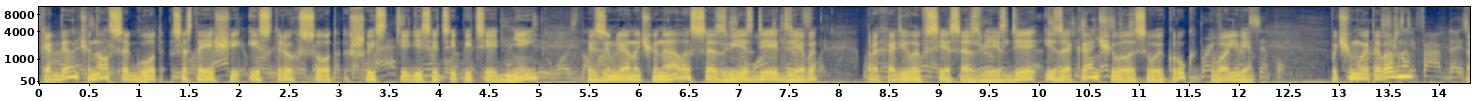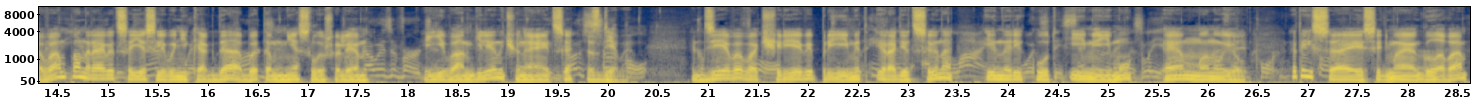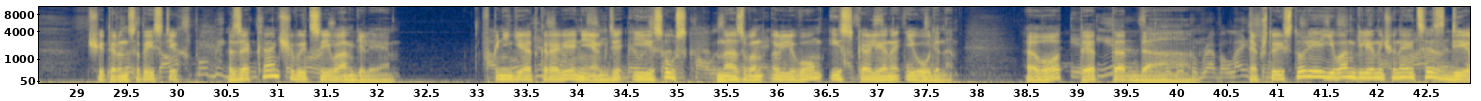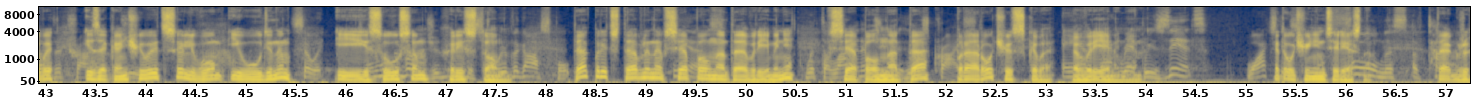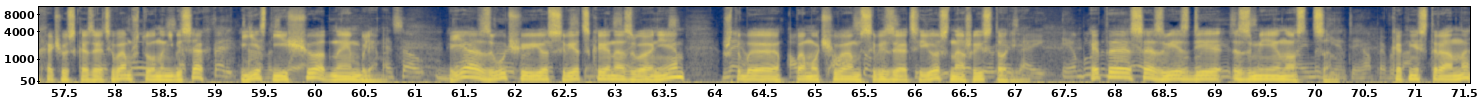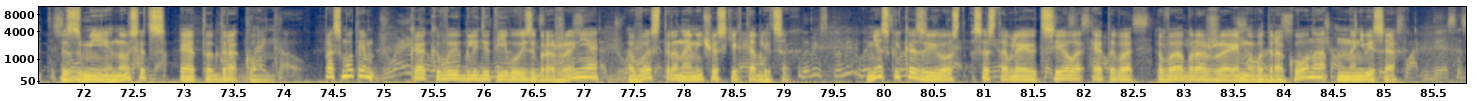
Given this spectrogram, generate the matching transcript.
Когда начинался год, состоящий из 365 дней, Земля начинала с созвездия Девы, проходила все созвездия и заканчивала свой круг во Льве. Почему это важно? Вам понравится, если вы никогда об этом не слышали. Евангелие начинается с Девы. Дева в чреве примет и родит сына, и нарекут имя ему Эммануил. Это Исаия, 7 глава, 14 стих. Заканчивается Евангелие в книге Откровения, где Иисус назван львом из колена Иудина. Вот это да! Так что история Евангелия начинается с Девы и заканчивается Львом Иудиным и Иисусом Христом. Так представлена вся полнота времени, вся полнота пророческого времени. Это очень интересно. Также хочу сказать вам, что на небесах есть еще одна эмблема. Я озвучу ее светское название, чтобы помочь вам связать ее с нашей историей. Это созвездие змееносца. Как ни странно, змееносец — это дракон. Посмотрим, как выглядит его изображение в астрономических таблицах. Несколько звезд составляют тело этого воображаемого дракона на небесах.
